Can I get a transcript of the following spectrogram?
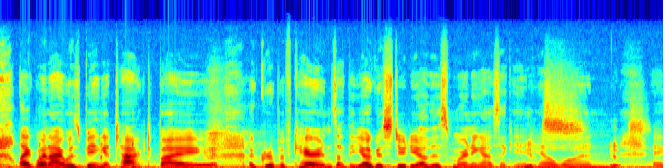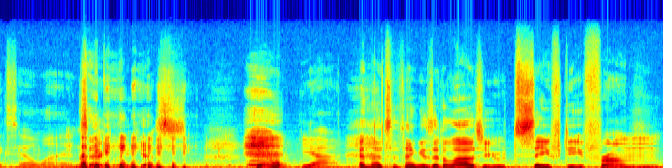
like when I was being attacked by a group of Karens at the yoga studio this morning, I was like inhale Yes, one, yes. exhale one. Exactly, yes. Yeah. Yeah. And that's the thing is it allows you safety from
